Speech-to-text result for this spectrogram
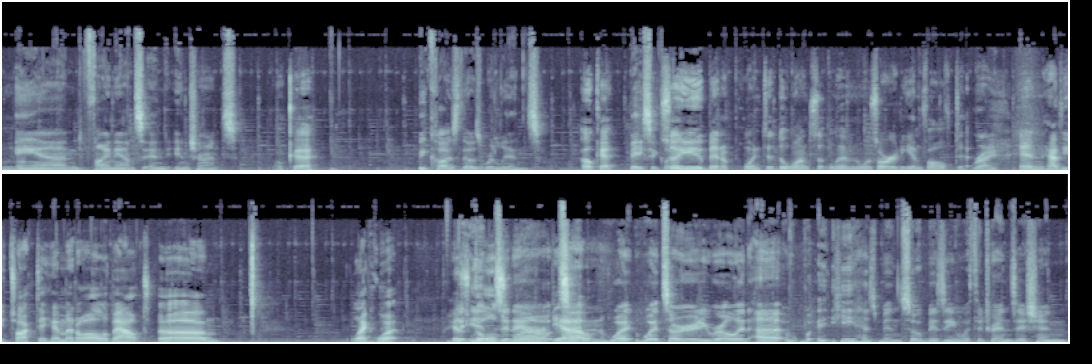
Mm-hmm. and finance and insurance Okay. because those were Lynn's Okay. basically. So you've been appointed the ones that Lynn was already involved in, right. And have you talked to him at all about, um, like what his the goals ins and were? outs yeah. and what what's already rolling. Uh, he has been so busy with the transition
